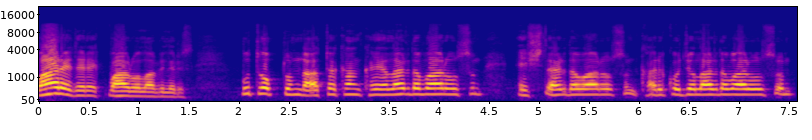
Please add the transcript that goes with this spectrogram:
Var ederek var olabiliriz. Bu toplumda Atakan Kayalar da var olsun, eşler de var olsun, karı kocalar da var olsun,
